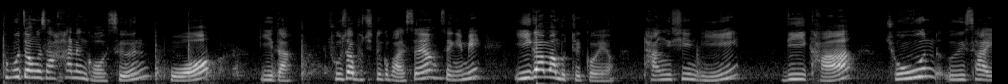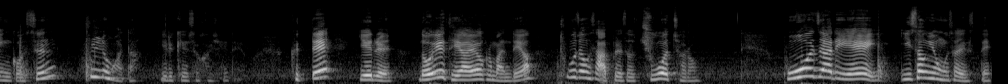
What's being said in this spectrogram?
투부정사 하는 것은 보어이다. 조사 붙이는 거 봤어요? 선생님이 이가만 붙을 거예요. 당신이 네가 좋은 의사인 것은 훌륭하다. 이렇게 해석하셔야 돼요. 그때 얘를 너에 대하여 그러면 안 돼요. 투부정사 앞에서 주어처럼 보어 자리에 이성용사 했을 때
